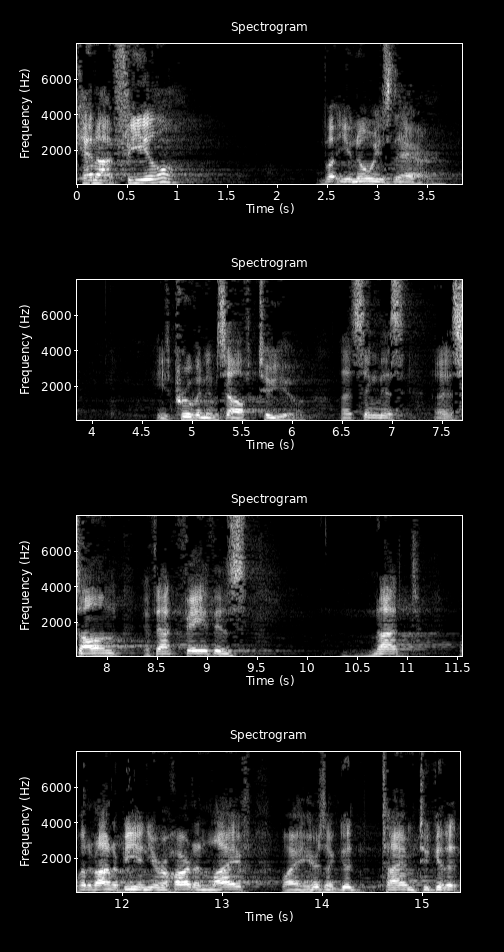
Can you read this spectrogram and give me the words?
cannot feel, but you know He's there. He's proven Himself to you. Let's sing this uh, song. If that faith is not what it ought to be in your heart and life, why, here's a good time to get it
